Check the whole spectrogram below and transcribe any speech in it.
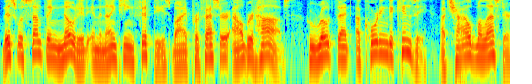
This was something noted in the 1950s by Professor Albert Hobbs, who wrote that, according to Kinsey, a child molester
